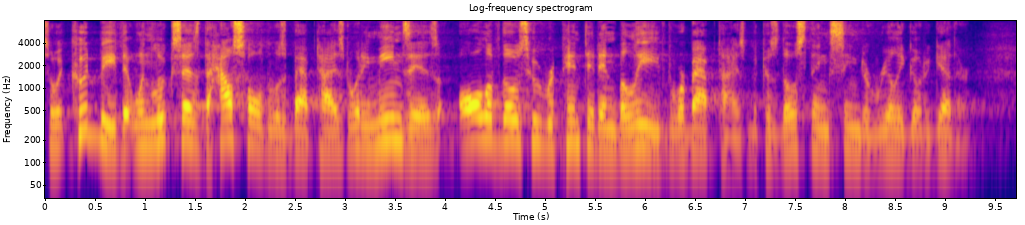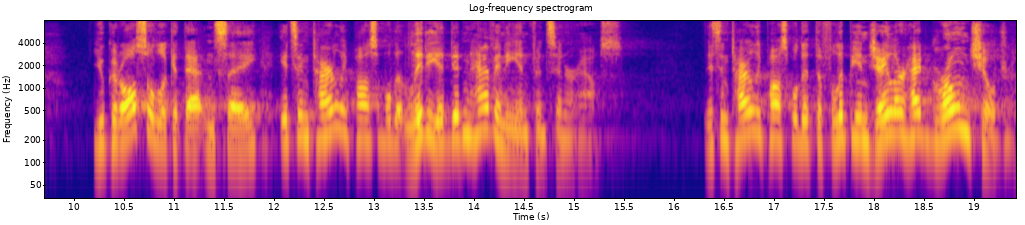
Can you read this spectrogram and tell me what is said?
So it could be that when Luke says the household was baptized, what he means is all of those who repented and believed were baptized because those things seem to really go together. You could also look at that and say it's entirely possible that Lydia didn't have any infants in her house. It's entirely possible that the Philippian jailer had grown children.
